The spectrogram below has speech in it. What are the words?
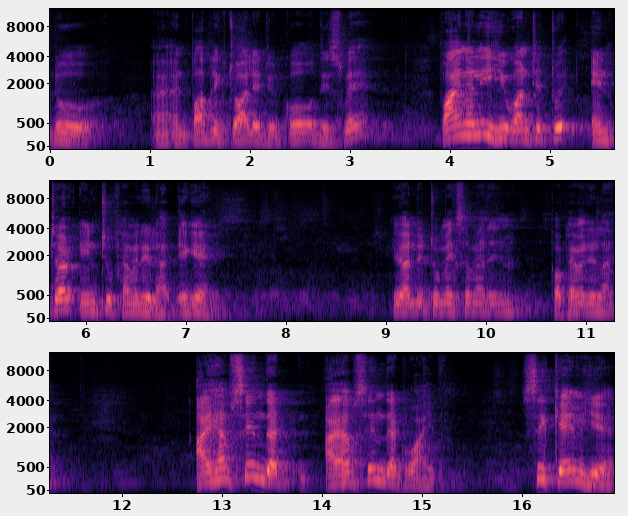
do, uh, in public toilet, you go this way. Finally, he wanted to enter into family life again. He wanted to make some arrangement for family life. I have seen that, I have seen that wife. She came here.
